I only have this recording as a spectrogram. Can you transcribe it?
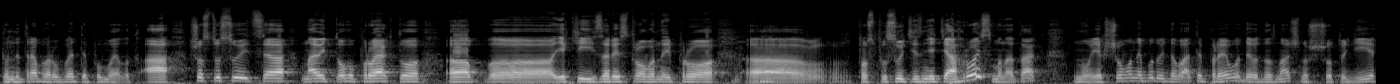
то не треба робити помилок. А що стосується навіть того проекту, е, е, який зареєстрований про, про по суті зняття Гройсмана, так ну якщо вони будуть давати приводи, однозначно, що тоді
